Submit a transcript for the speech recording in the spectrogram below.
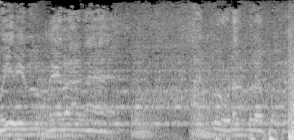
உயிரினும் மேலான அன்பு உடன்பிறப்புகள்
